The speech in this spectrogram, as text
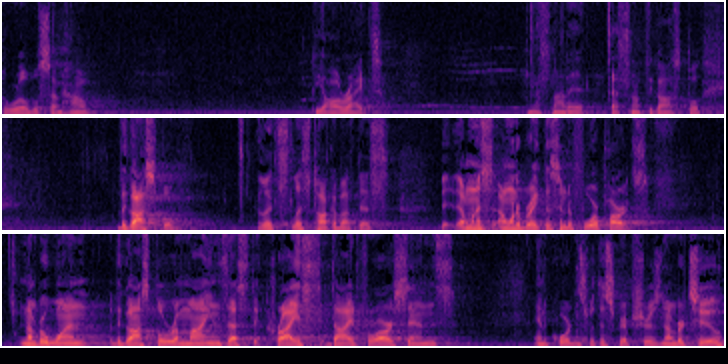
the world will somehow be all right. And that's not it. That's not the gospel. The gospel. Let's, let's talk about this. I want, to, I want to break this into four parts. Number one, the gospel reminds us that Christ died for our sins in accordance with the scriptures. Number two,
